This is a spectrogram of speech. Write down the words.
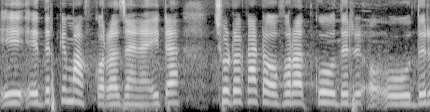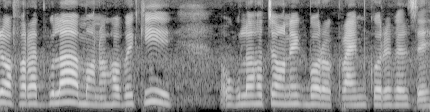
এ, এদেরকে মাফ করা যায় না। এটা ছোটোখাটো অপরাধকে ওদের ওদের অপরাধগুলা মনে হবে কি, ওগুলা হচ্ছে অনেক বড় ক্রাইম করে ফেলছে।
